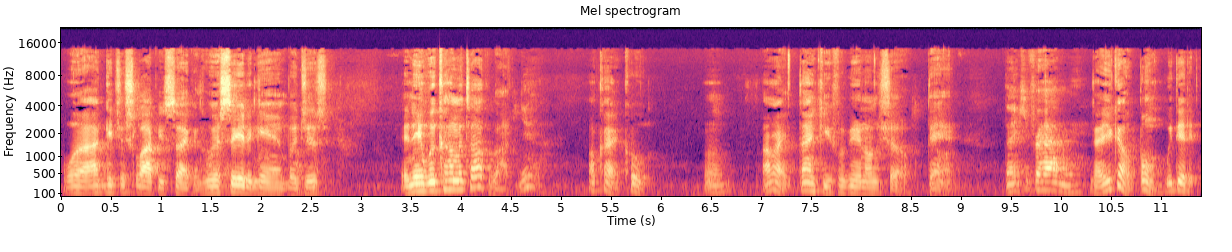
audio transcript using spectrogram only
Well, I'll get your sloppy seconds. We'll see it again, but just and then we'll come and talk about it. Yeah. Okay, cool. Well, all right. Thank you for being on the show, Dan. Thank you for having me. There you go. Boom. We did it.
